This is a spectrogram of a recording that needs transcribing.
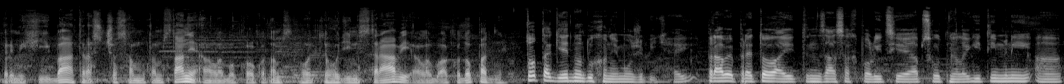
ktorý mi chýba, a teraz čo sa mu tam stane, alebo koľko tam hodín strávi, alebo ako dopadne. To tak jednoducho nemôže byť. Hej? Práve preto aj ten zásah policie je absolútne legitimný a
